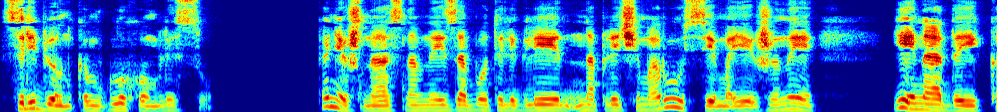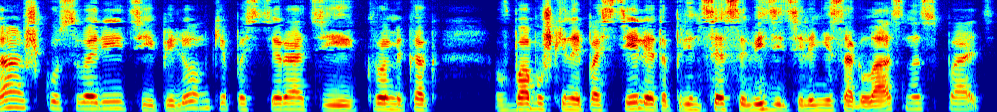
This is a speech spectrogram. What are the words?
с ребенком в глухом лесу. Конечно, основные заботы легли на плечи Маруси, моей жены. Ей надо и кашку сварить, и пеленки постирать, и, кроме как в бабушкиной постели, эта принцесса, видите ли, не согласна спать.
